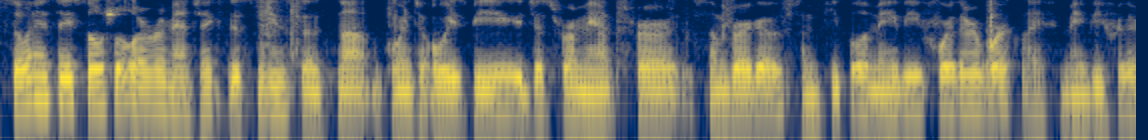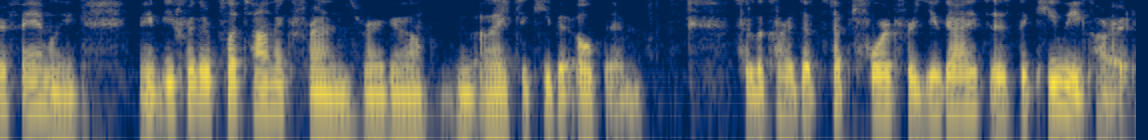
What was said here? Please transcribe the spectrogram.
So when I say social or romantic, this means that it's not going to always be just romance for some Virgos. Some people, it may be for their work life, it may be for their family, maybe for their platonic friends, Virgo. I like to keep it open. So the card that stepped forward for you guys is the Kiwi card.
